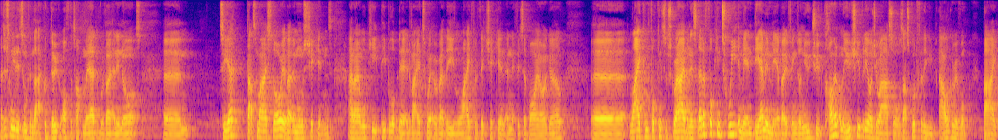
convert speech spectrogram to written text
I just needed something that I could do off the top of my head without any notes. Um, so yeah, that's my story about my mum's chickens, and I will keep people updated via Twitter about the life of the chicken and if it's a boy or a girl. Uh, like and fucking subscribe, and instead of fucking tweeting me and DMing me about things on YouTube, comment on the YouTube videos, you assholes. That's good for the algorithm. Bye.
